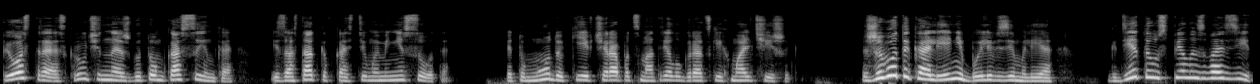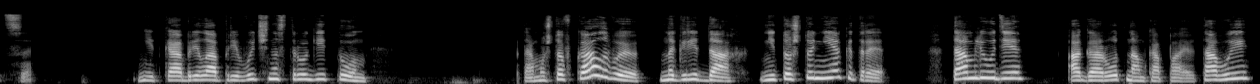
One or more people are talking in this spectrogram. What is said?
пестрая, скрученная жгутом косынка из остатков костюма Миннесота. Эту моду Кей вчера подсмотрел у городских мальчишек. Живот и колени были в земле. Где ты успел извозиться? Нитка обрела привычно строгий тон. «Потому что вкалываю на грядах, не то что некоторые. Там люди огород нам копают, а вы...»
